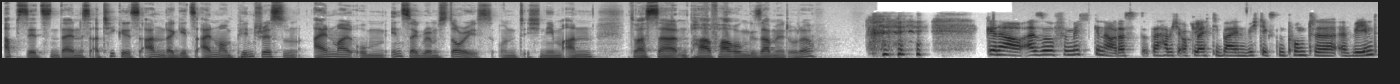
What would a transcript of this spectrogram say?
Absätzen deines Artikels an. Da geht es einmal um Pinterest und einmal um Instagram Stories. Und ich nehme an, du hast da ein paar Erfahrungen gesammelt, oder? Genau, also für mich, genau, das, da habe ich auch gleich die beiden wichtigsten Punkte erwähnt.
